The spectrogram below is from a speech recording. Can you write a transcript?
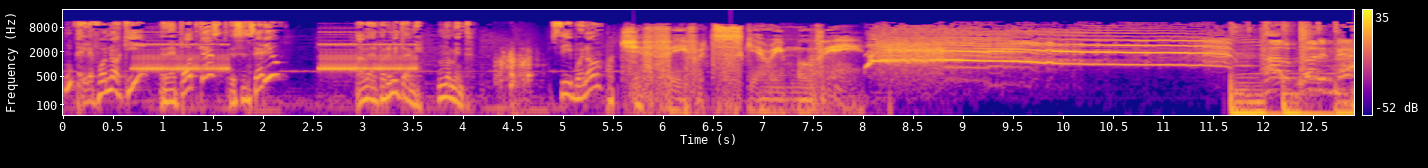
¿Un teléfono aquí? ¿En el podcast? ¿Es en serio? A ver, permítame, un momento. Sí, bueno. What's your favorite scary movie? Holla, bloody Mary.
